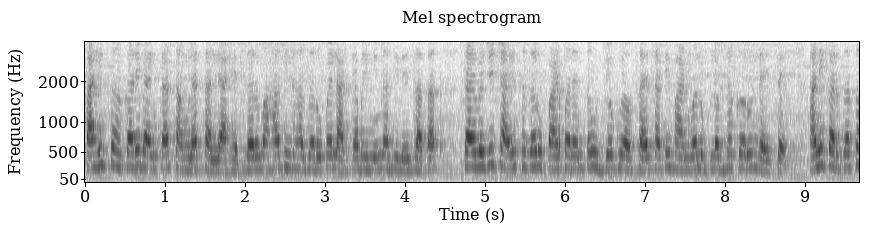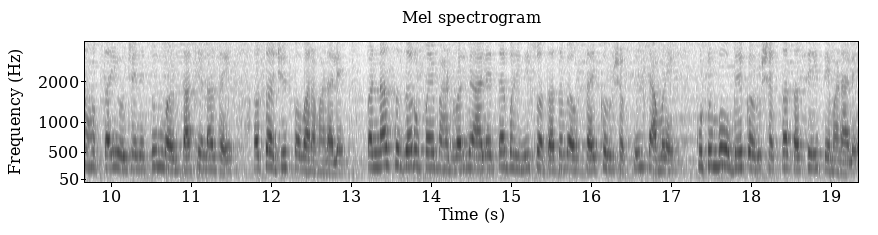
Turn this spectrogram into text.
काही सहकारी बँका चांगल्या चालल्या आहेत. दरमहा दीड हजार रुपये लाडक्या बहिणींना दिले जातात. त्याऐवजी चाळीस हजार रुपयांपर्यंत उद्योग व्यवसायासाठी भांडवल उपलब्ध करून द्यायचे आणि कर्जाचा हप्ता योजनेतून वळता केला जाईल असं अजित पवार म्हणाले. पन्नास हजार रुपये भांडवल मिळाले तर बहिणी स्वतःचा व्यवसाय करू शकतील त्यामुळे कुटुंब उभे करू शकतात असेही ते म्हणाले.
